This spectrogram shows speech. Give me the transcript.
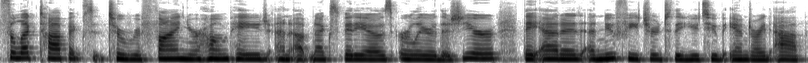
select topics to refine your homepage and up next videos. Earlier this year, they added a new feature to the YouTube Android app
